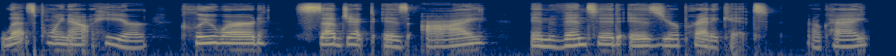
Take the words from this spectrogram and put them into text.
let's point out here clue word Subject is I. Invented is your predicate. Okay?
